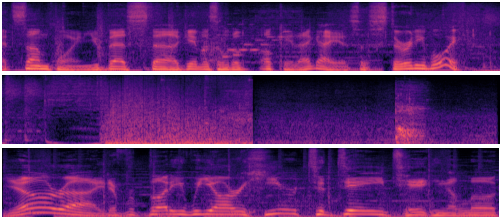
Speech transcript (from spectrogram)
At some point, you best uh, give us a little. Okay, that guy is a sturdy boy. Alright, everybody, we are here today taking a look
